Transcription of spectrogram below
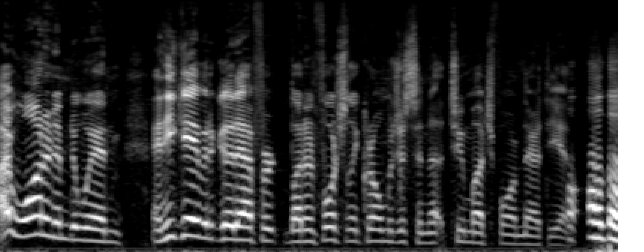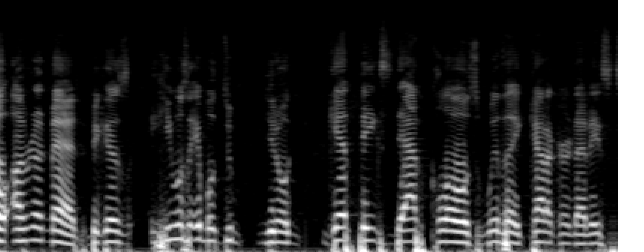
I wanted him to win, and he gave it a good effort, but unfortunately, Chrom was just en- too much for him there at the end. Although I'm not mad because he was able to, you know, get things that close with a character that is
